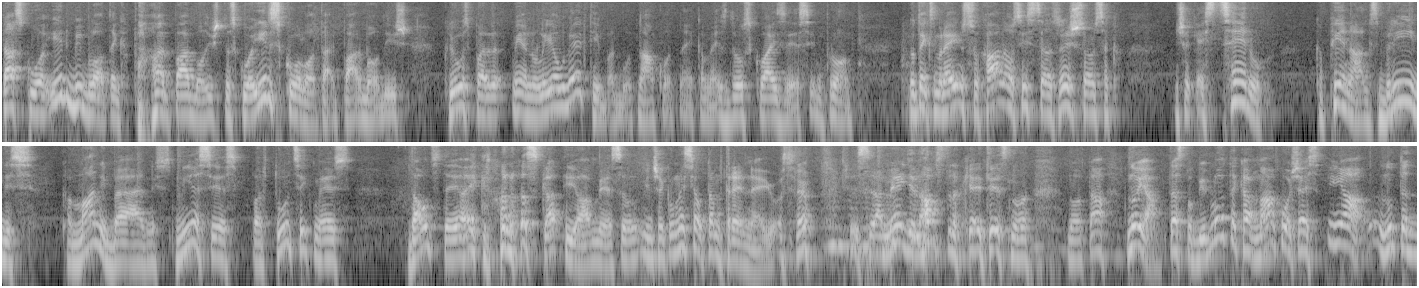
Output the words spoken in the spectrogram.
tas, ko ir biblioteka pār, pārbaudījuši, tas, ko ir skolotāji pārbaudījuši, kļūs par vienu lielu vērtību varbūt nākotnē, ka mēs drusku aiziesim prom. Nu, teiksim, Reinis Suhānovs izcēlās režisors, saka, viņš saka, es ceru, ka pienāks brīdis, ka mani bērni smiesies par to, cik mēs daudz tajā ekrānā skatījāmies. Viņš saka, un es jau tam trenējos. Ja? Es mēģinu abstraktēties no, no tā. Nu, jā, tas par bibliotekām. Nākošais, jā, nu tad,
